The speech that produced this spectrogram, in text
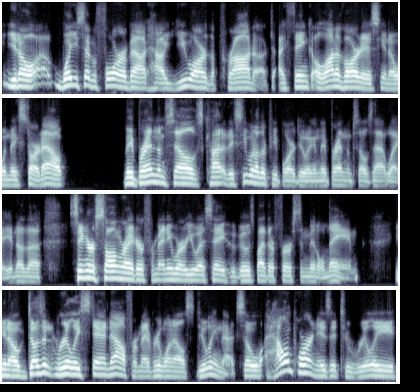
you know uh, what you said before about how you are the product i think a lot of artists you know when they start out they brand themselves kind of they see what other people are doing and they brand themselves that way. You know the singer songwriter from anywhere usa who goes by their first and middle name you know doesn't really stand out from everyone else doing that. So how important is it to really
